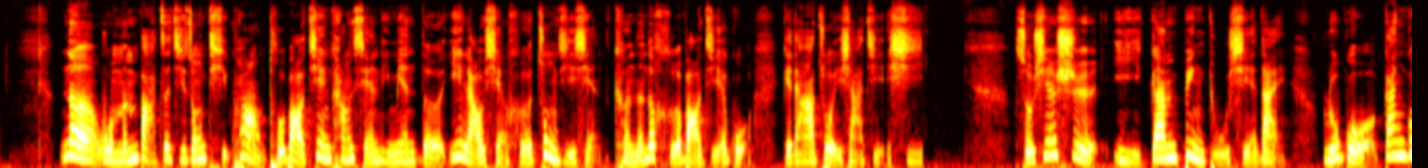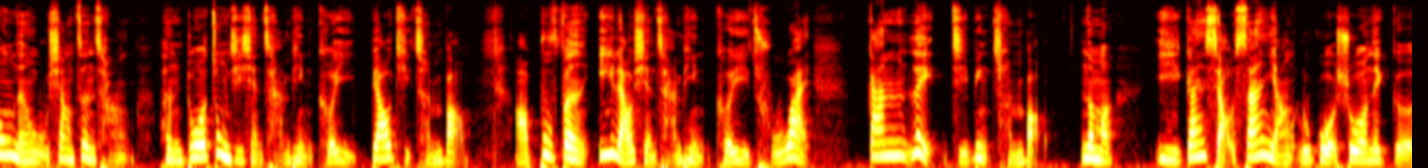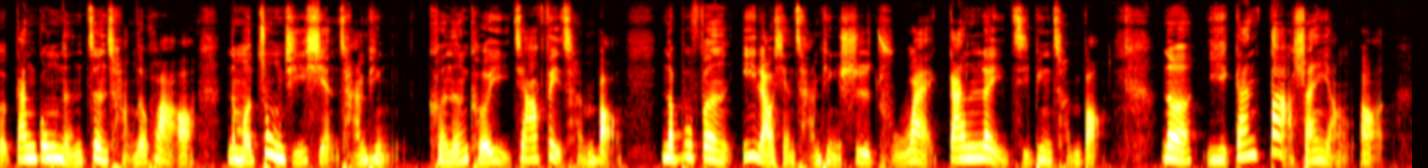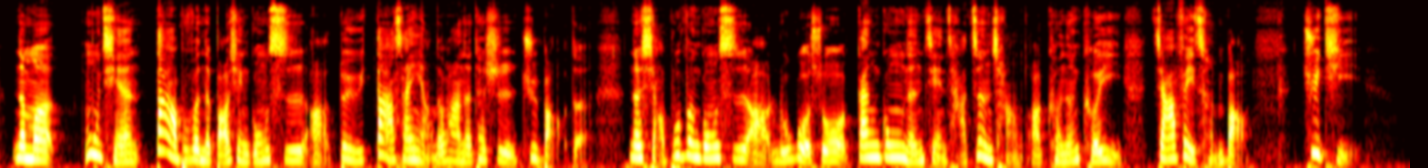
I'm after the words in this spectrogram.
那我们把这几种体况投保健康险里面的医疗险和重疾险可能的核保结果，给大家做一下解析。首先是乙肝病毒携带，如果肝功能五项正常，很多重疾险产品可以标体承保，啊，部分医疗险产品可以除外，肝类疾病承保。那么乙肝小三阳，如果说那个肝功能正常的话啊，那么重疾险产品可能可以加费承保，那部分医疗险产品是除外肝类疾病承保。那乙肝大三阳啊，那么目前大部分的保险公司啊，对于大三阳的话呢，它是拒保的。那小部分公司啊，如果说肝功能检查正常啊，可能可以加费承保。具体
